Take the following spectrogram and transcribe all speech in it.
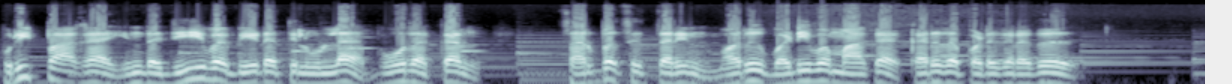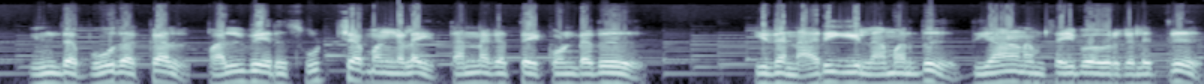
குறிப்பாக இந்த ஜீவ பீடத்தில் உள்ள பூதக்கள் சர்பசித்தரின் மறு வடிவமாக கருதப்படுகிறது. இந்த பூதக்கல் பல்வேறு சூட்சமங்களை தன்னகத்தை கொண்டது. இதன் அருகில் அமர்ந்து தியானம் செய்பவர்களுக்கு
